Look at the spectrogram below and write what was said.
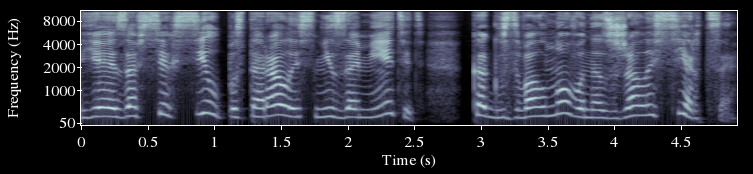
я изо всех сил постаралась не заметить, как взволнованно сжалось сердце.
